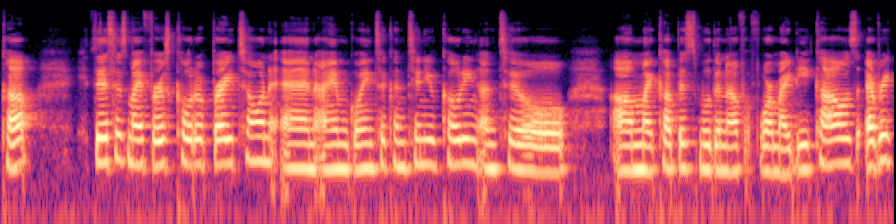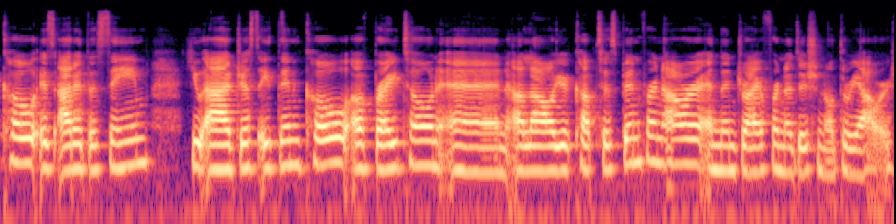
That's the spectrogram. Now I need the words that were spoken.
cup. This is my first coat of Brite Tone and I am going to continue coating until um, my cup is smooth enough for my decals. Every coat is added the same. You add just a thin coat of Brite Tone and allow your cup to spin for an hour and then dry for an additional three hours.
